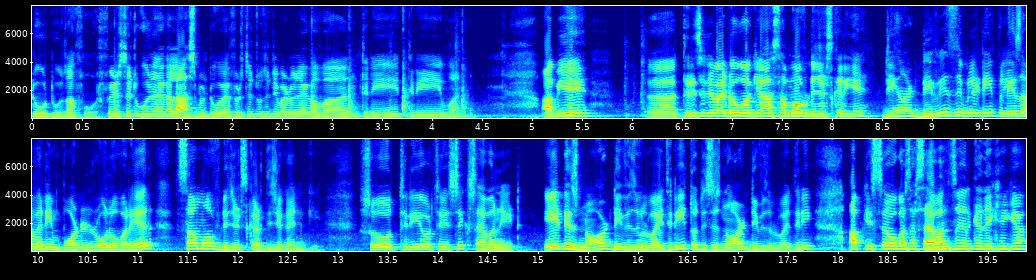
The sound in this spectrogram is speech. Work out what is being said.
टू टू ज़ा फोर। फिर से टू हो जाएगा लास्ट में टू है, फिर से टू से डिवाइड हो जाएगा वन थ्री थ्री वन अब ये थ्री से डिवाइड होगा क्या? सम ऑफ़ डिजिट्स करिए। जी हाँ divisibility plays a very important role over here sum of digits कर दीजिएगा इनकी। सो थ्री और three six seven eight eight is not divisible by three तो this is not divisible by three अब किससे होगा सर सेवन से करके देखिए क्या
